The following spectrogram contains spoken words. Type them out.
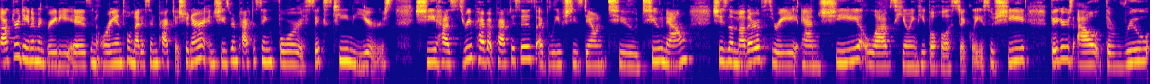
Dr. Dana McGrady is an Oriental medicine practitioner and she's been practicing for 16 years. She has three private practices. I believe she's down to two now. She's a mother of three and she loves healing people holistically. So she figures out the root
